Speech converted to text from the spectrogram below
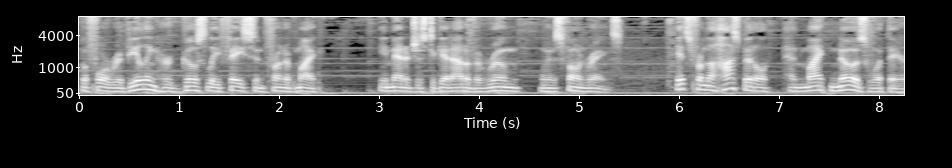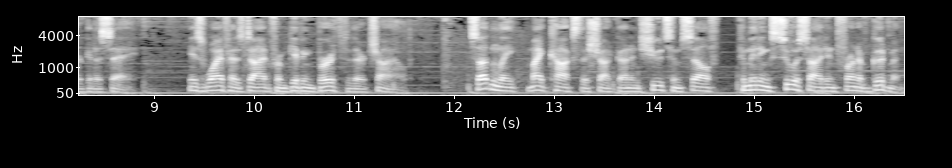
before revealing her ghostly face in front of Mike. He manages to get out of the room when his phone rings. It's from the hospital, and Mike knows what they are gonna say. His wife has died from giving birth to their child. Suddenly, Mike cocks the shotgun and shoots himself, committing suicide in front of Goodman.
